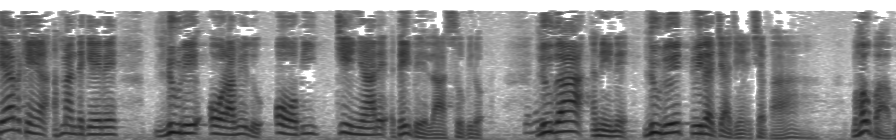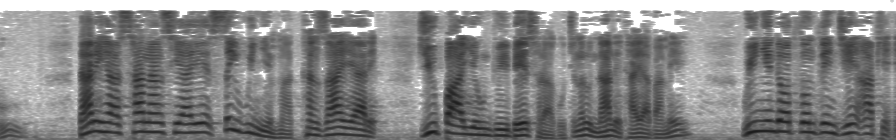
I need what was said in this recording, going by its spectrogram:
ဘုရားသခင်ကအမှန်တကယ်ပဲလူတွေអော်တာမျိုးလို့អော်ပြီးကြင်ညာတဲ့အတိတ်ပဲလားဆိုပြီးတော့လူသားအနေနဲ့လူတွေတွေးတတ်ကြခြင်းအချက်ပါမဟုတ်ပါဘူးဒါတွေဟာဆာလံဆရာရဲ့စိတ်ဝိညာဉ်မှာခံစားရတဲ့ယူပါယုံတွေပဲဆိုတာကိုကျွန်တော်တို့နားလည်ထားရပါမယ်ဝိညာဉ်တော်သွန်သင်ခြင်းအပြင်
